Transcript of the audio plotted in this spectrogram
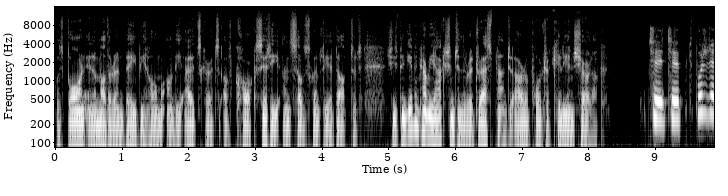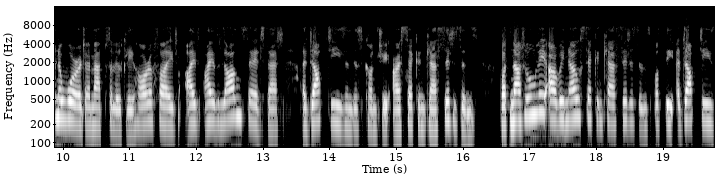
was born in a mother and baby home on the outskirts of Cork City and subsequently adopted. She's been giving her reaction to the redress plan to our reporter Killian Sherlock to, to, to put it in a word, I'm absolutely horrified. I've, I've long said that adoptees in this country are second class citizens. But not only are we now second class citizens, but the adoptees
